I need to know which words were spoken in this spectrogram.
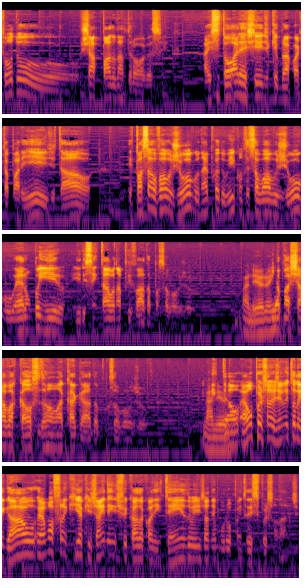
todo chapado na droga, assim. A história é cheia de quebrar a quarta parede e tal. E pra salvar o jogo, na época do Wii, quando você salvava o jogo, era um banheiro. E ele sentava na privada pra salvar o jogo. Maneiro, hein? Ele abaixava a calça e dava uma cagada pra salvar o jogo. Maneiro. Então, é um personagem muito legal, é uma franquia que já é identificada com a Nintendo e já demorou pra entrar esse personagem.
